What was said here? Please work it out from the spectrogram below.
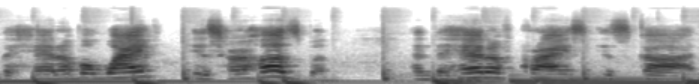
the head of a wife is her husband, and the head of Christ is God.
